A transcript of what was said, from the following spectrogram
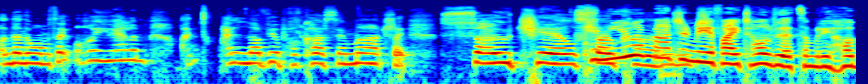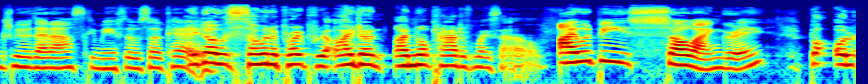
and then the one was like, "Oh, you Helen, I, I love your podcast so much, like so chill." Can so you imagine me if I told you that somebody hugged me without asking me if it was okay? I know it's so inappropriate. I don't. I'm not proud of myself. I would be so angry. But on,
